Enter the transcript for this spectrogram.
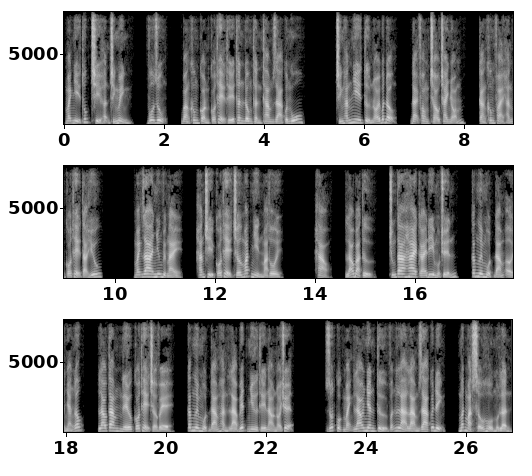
Mạnh nhị thúc chỉ hận chính mình, vô dụng, bằng không còn có thể thế thân đông thần tham gia quân ngũ. Chính hắn nhi tử nói bất động, đại phòng cháu trai nhóm, càng không phải hắn có thể tả hữu. Mạnh ra những việc này, hắn chỉ có thể trơ mắt nhìn mà thôi. Hảo, lão bà tử, chúng ta hai cái đi một chuyến, các ngươi một đám ở nhà ốc, lao tam nếu có thể trở về, các ngươi một đám hẳn là biết như thế nào nói chuyện. Rốt cuộc mạnh lão nhân tử vẫn là làm ra quyết định, mất mặt xấu hổ một lần.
